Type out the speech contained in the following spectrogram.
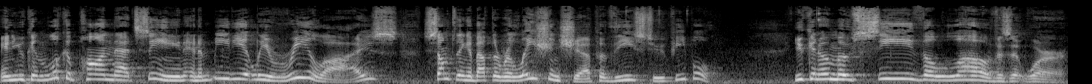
And you can look upon that scene and immediately realize something about the relationship of these two people. You can almost see the love, as it were,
